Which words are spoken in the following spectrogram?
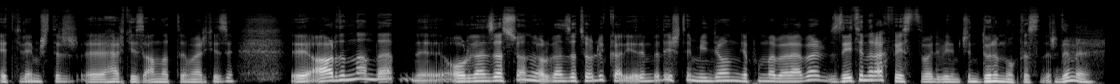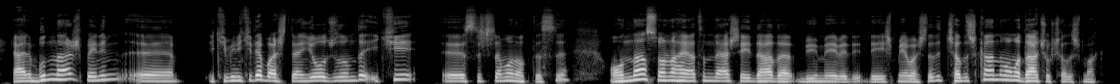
etkilemiştir e, herkesi anlattığım herkesi. E, ardından da organizasyon ve organizatörlük kariyerimde de işte milyon yapımla beraber Zeytin Rock Festivali benim için dönüm noktasıdır. Değil mi? Yani bunlar benim 2002'de başlayan yolculuğumda iki e, sıçrama noktası. Ondan sonra hayatımda her şey daha da büyümeye ve de- değişmeye başladı. Çalışkandım ama daha çok çalışmak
